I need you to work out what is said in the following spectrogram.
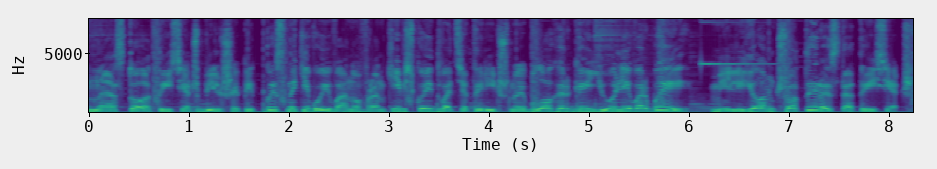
На 100 тисяч більше підписників у Івано-Франківської 20-річної блогерки Юлі Верби. Мільйон 400 тисяч.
